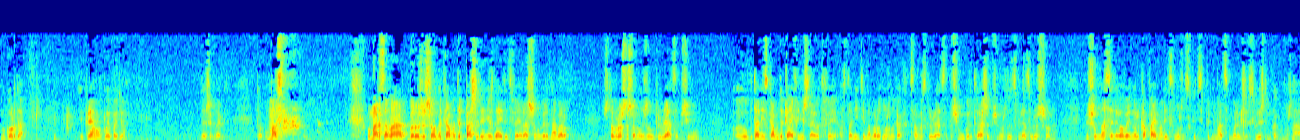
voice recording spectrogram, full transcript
Мы гордо. И прямо в бой пойдем. Дальше грабить. То, у Марса... У Марсавар, Барожа Шона, кому де пашили не ждает и тфей. Рашон говорит наоборот. Что в Роша Шона нужно выпрямляться. Почему? У Бутани с кам де кайф не штайва тфей. А в Таните, наоборот, нужно как самое искривляться. Почему, говорит Раша, почему нужно выпрямляться в Роша Шона? Мишум насели во войну копай. Молиться нужно, так сказать, подниматься, молимся к Всевышнему, как нужно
